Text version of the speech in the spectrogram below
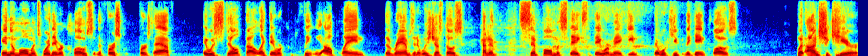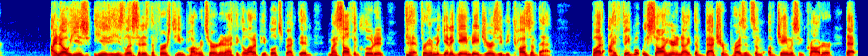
in the moments where they were close in the first first half, it was still felt like they were completely outplaying the Rams, and it was just those kind of simple mistakes that they were making that were keeping the game close. But on Shakir, I know he's he's, he's listed as the first team punt returner, and I think a lot of people expected, myself included, to, for him to get a game day jersey because of that. But I think what we saw here tonight, the veteran presence of, of Jamison Crowder, that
